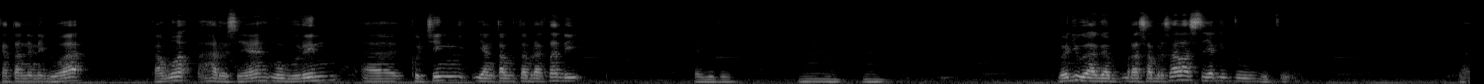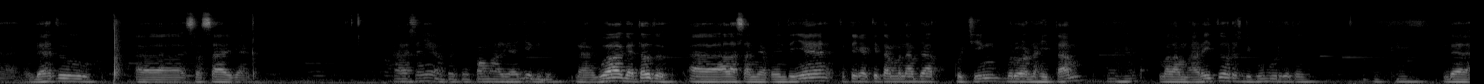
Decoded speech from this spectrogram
kata nenek gua, kamu harusnya nguburin eh, kucing yang kamu tabrak tadi. Kayak gitu. Mhm. Mhm. Gue juga agak merasa bersalah sejak itu gitu. Nah, udah tuh eh, selesai kan. alasannya apa tuh pamali aja gitu Nah, gua agak tahu tuh eh, alasannya apa. Intinya ketika kita menabrak kucing berwarna hitam Mhm. malam hari itu harus dikubur katanya. oke udah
